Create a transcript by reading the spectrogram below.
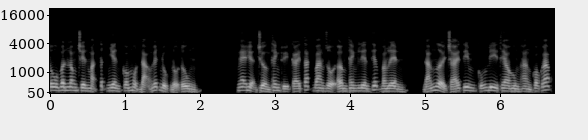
tô vân long trên mặt tất nhiên có một đạo huyết đục nổ tung. Nghe hiện trường thanh thúy cái tắt vang dội âm thanh liên tiếp vang lên, đám người trái tim cũng đi theo hung hăng co gắp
